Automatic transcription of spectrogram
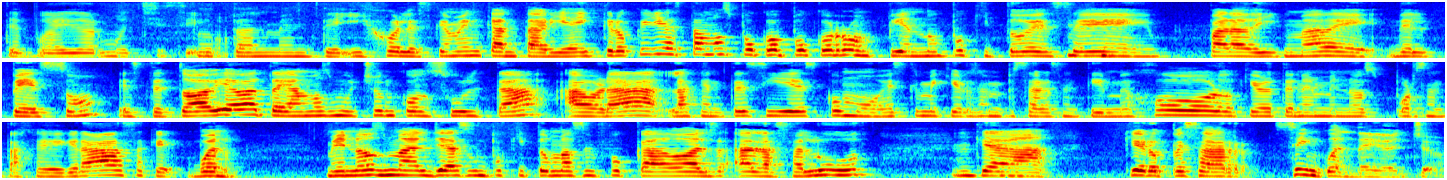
te puede ayudar muchísimo. Totalmente. Híjole, es que me encantaría y creo que ya estamos poco a poco rompiendo un poquito ese paradigma de, del peso. Este, todavía batallamos mucho en consulta. Ahora la gente sí es como, es que me quiero empezar a sentir mejor o quiero tener menos porcentaje de grasa, que bueno, menos mal ya es un poquito más enfocado al- a, la salud que a quiero pesar 58,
